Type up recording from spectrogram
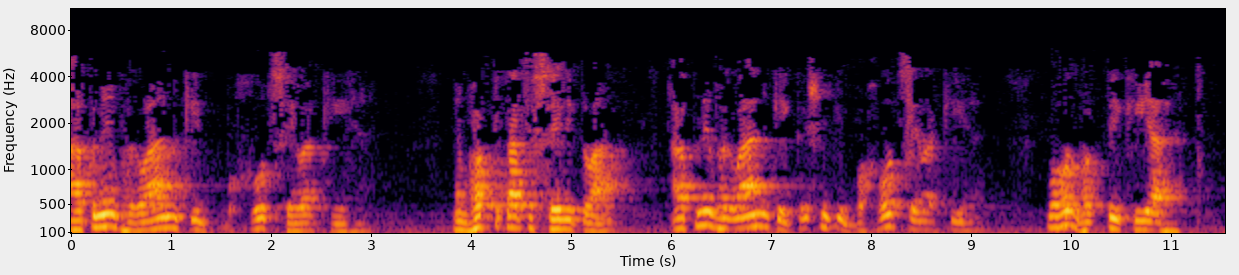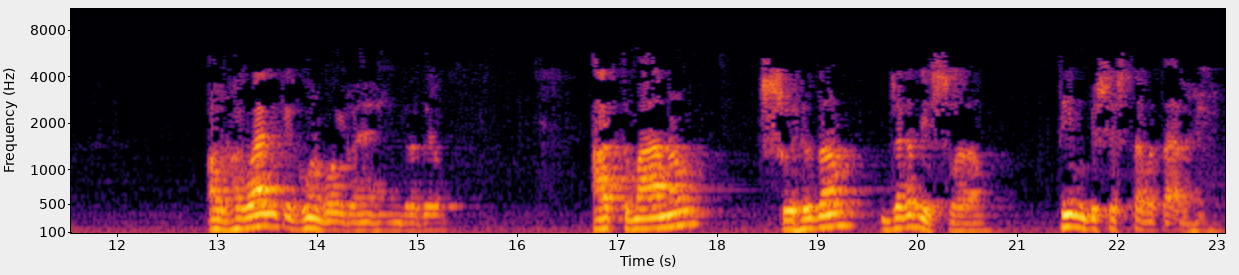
आपने भगवान की बहुत सेवा की है। भक्त का थे सेवित्वान आपने भगवान की कृष्ण की बहुत सेवा की है। बहुत भक्ति किया है। और भगवान के गुण बोल रहे हैं इंद्रदेव। आत्मान सुहृदम जगदीश्वरम तीन विशेषता बता रहे हैं।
